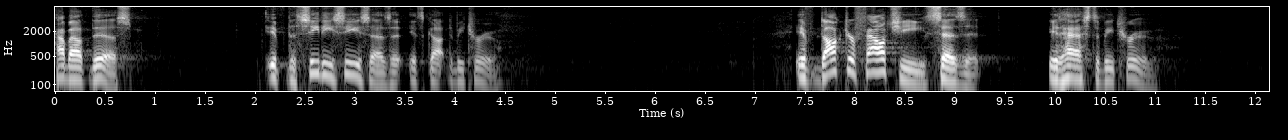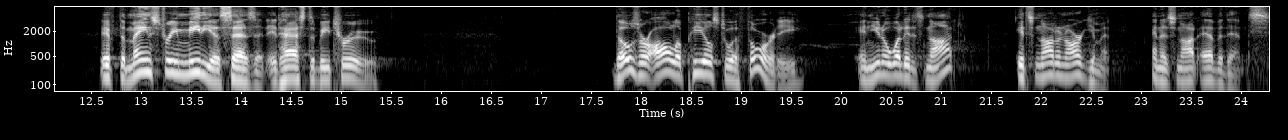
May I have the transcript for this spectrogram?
How about this? If the CDC says it, it's got to be true. If Dr. Fauci says it, it has to be true. If the mainstream media says it, it has to be true. Those are all appeals to authority, and you know what it's not? It's not an argument, and it's not evidence.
